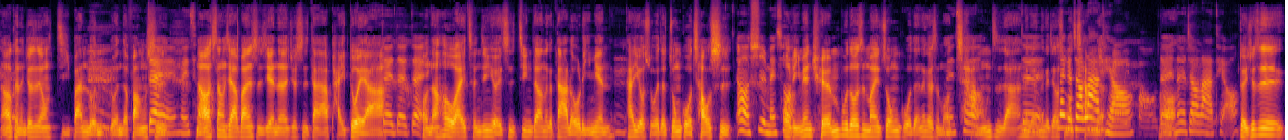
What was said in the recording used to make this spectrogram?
然后可能就是用几班轮 轮的方式，对，没错。然后上下班时间呢，就是大家排队啊，对对对，哦，然后我还曾经有一次进到那个大楼里面，嗯它有所谓的中国超市。哦，是没错。哦，里面全部都是卖中国的那个什么肠子啊，那个那个叫什么那个叫辣？条，对哦，那个叫辣条。对，就是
